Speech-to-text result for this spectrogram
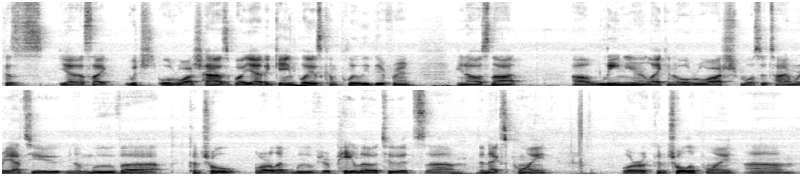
Because yeah, that's like which Overwatch has, but yeah, the gameplay is completely different. You know, it's not uh, linear like in Overwatch most of the time, where you have to you know move uh, control or like move your payload to its um, the next point or control a point. Um,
